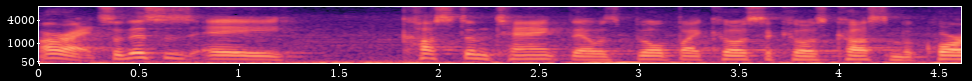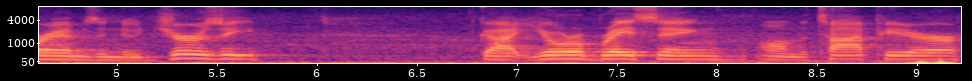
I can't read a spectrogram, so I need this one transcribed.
All right, so this is a custom tank that was built by Coast to Coast Custom Aquariums in New Jersey. Got Euro bracing on the top here.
